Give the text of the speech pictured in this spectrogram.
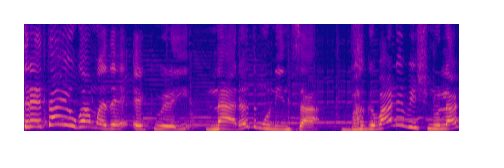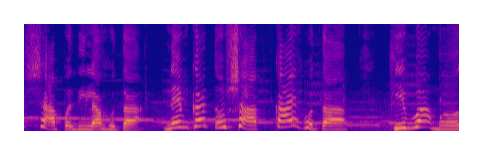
त्रेतायुगामध्ये एक वेळी नारद मुनींचा भगवान विष्णूला शाप दिला होता. नेमका तो शाप काय होता? किंवा मग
